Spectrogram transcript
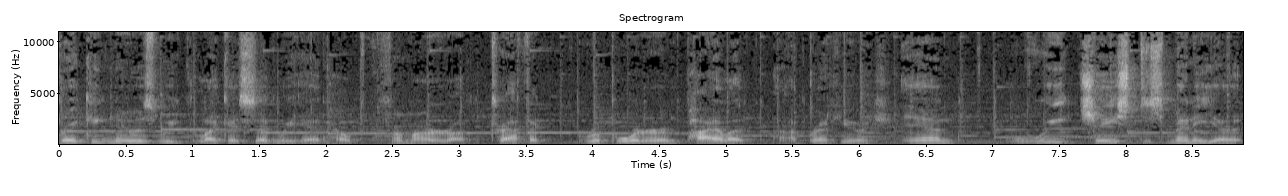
Breaking news, we like I said, we had help from our uh, traffic reporter and pilot, uh, Brett Hughes, and we chased as many uh,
